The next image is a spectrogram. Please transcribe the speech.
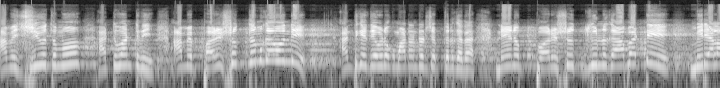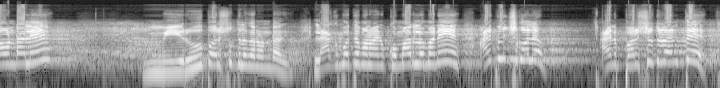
ఆమె జీవితము అటువంటిది. ఆమె పరిశుద్ధముగా ఉంది. అందుకే దేవుడు ఒక మాట అంటాడు చెప్తాడు కదా నేను పరిశుద్ధుని కాబట్టి మీరు ఎలా ఉండాలి? మీరు పరిశుద్ధులుగా ఉండాలి. లేకపోతే మనం ఆయన కుమారులమని అనిపించుకోలేం. ఆయన పరిశుద్ధుడు అంతే.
